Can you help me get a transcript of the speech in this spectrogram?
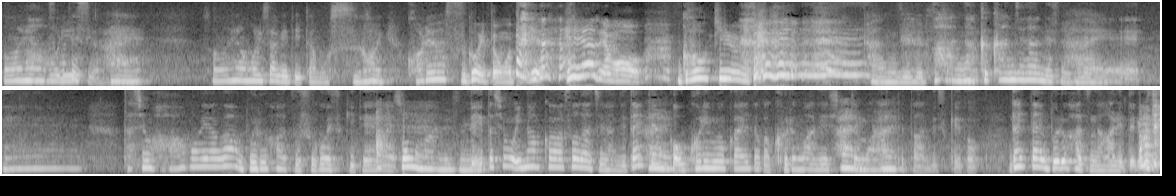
その辺掘り、ね、はい、その辺を掘り下げていたらもうすごいこれはすごいと思って 部屋でも号泣みたいな感じです、ね、あ泣く感じなんですね、はい私も母親がブルーハーツすごい好きで。そうなんですね。で私も田舎育ちなんで大体なんか送り迎えとか車で知ってもらってたんですけど、はい。はい大体ブルーハーツ流れてるみたい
